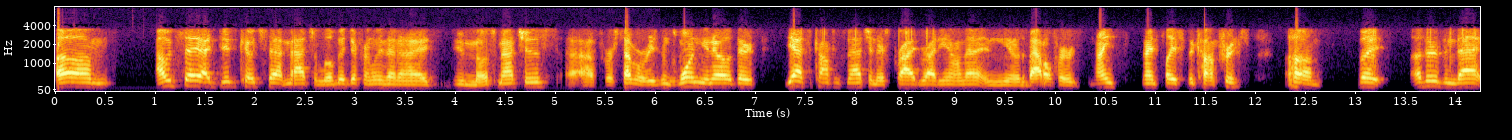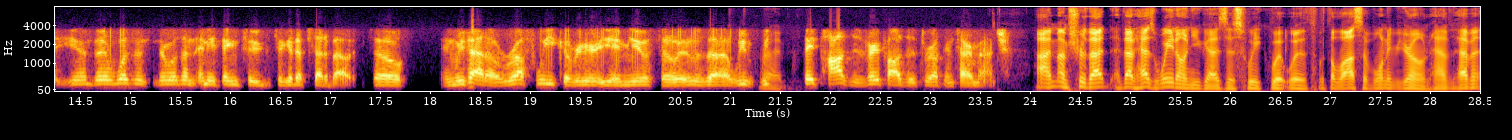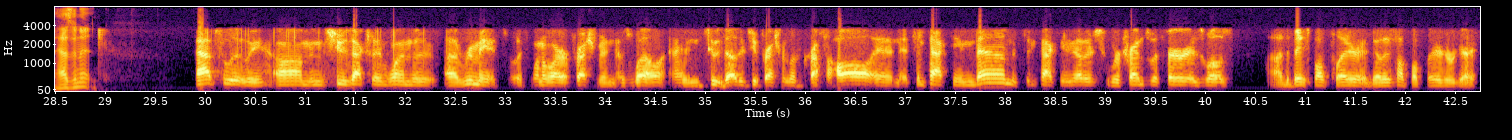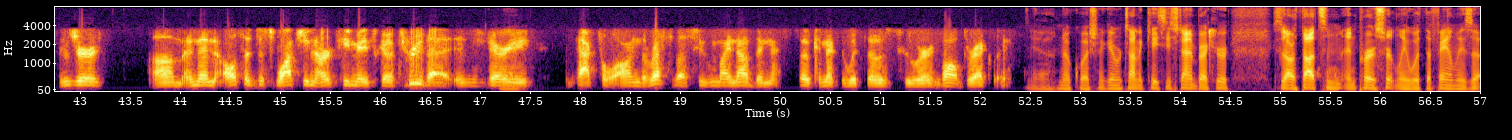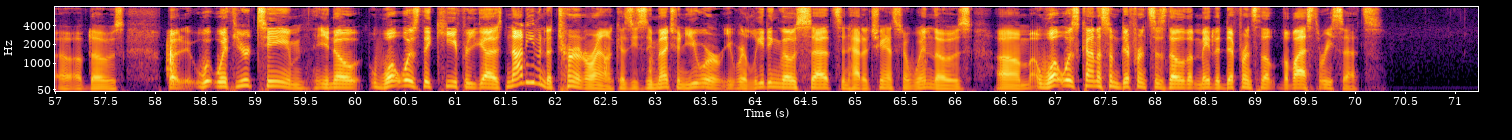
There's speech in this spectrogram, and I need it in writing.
Um, I would say I did coach that match a little bit differently than I do most matches uh, for several reasons. One, you know, there's yeah, it's a conference match and there's pride riding on that, and you know the battle for ninth ninth place in the conference. Um, but other than that, you know, there wasn't there wasn't anything to to get upset about. So, and we've had a rough week over here at EMU, so it was uh, we we right. stayed positive, very positive throughout the entire match. I'm, I'm sure that that has weighed on you guys this week with with, with the loss of one of your own, have haven't hasn't it? Absolutely, um, and she was actually one of the uh, roommates with one of our freshmen as well, and two the other two freshmen live across the hall, and it's impacting them. It's impacting the others who were friends with her, as well as uh, the baseball player and the other softball player who got injured. Um, and then also just watching our teammates go through that is very impactful on the rest of us who might not have been so connected with those who were involved directly. Yeah, no question. Again, we're talking to Casey Steinbrecher. So our thoughts and, and, prayers certainly with the families of, of those. But w- with your team, you know, what was the key for you guys? Not even to turn it around, because as you mentioned, you were you were leading those sets and had a chance to win those. Um, what was kind of some differences though that made the difference the, the last three sets?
